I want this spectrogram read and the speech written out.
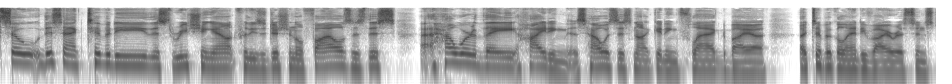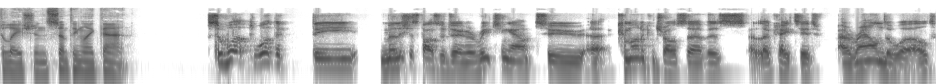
So, this activity, this reaching out for these additional files, is this, uh, how are they hiding this? How is this not getting flagged by a, a typical antivirus installation, something like that? So what what the, the malicious files were doing are reaching out to uh, command and control servers located around the world,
